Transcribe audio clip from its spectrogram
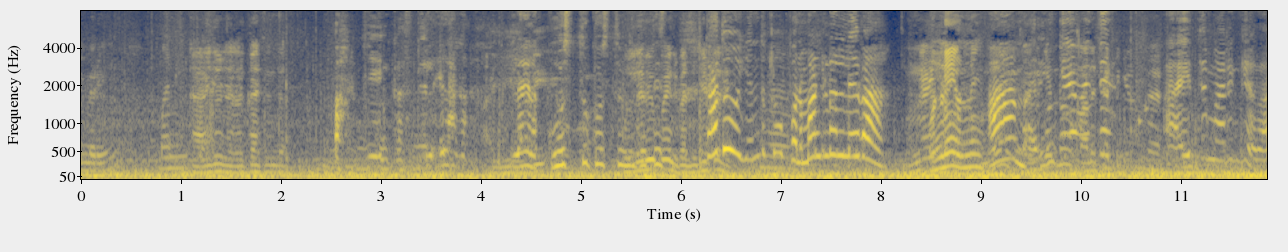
మరి? మనీ ఏం కాసింది ఇలాగా ఇలా ఇలా కోస్తూ కోస్తూ. కాదు ఎందుకు పొనమంటలం లేవా మరి ఇంకేమైతే అయితే మరి ఇంకేదా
